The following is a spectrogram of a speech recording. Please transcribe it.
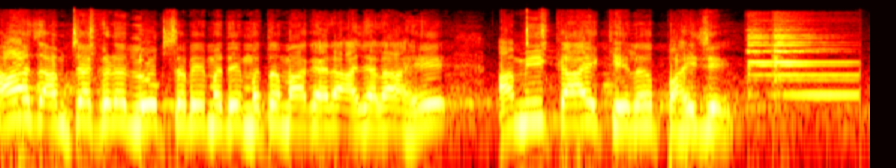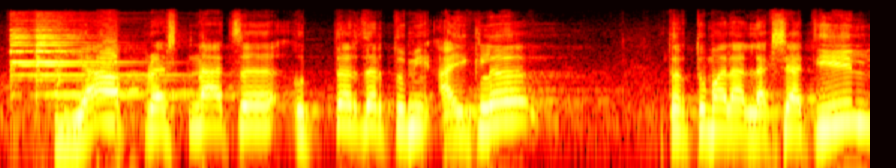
आज आमच्याकडे लोकसभेमध्ये मतं मागायला आलेला आहे. आम्ही काय केलं पाहिजे? या प्रश्नाचं उत्तर जर तुम्ही ऐकलं तर तुम्हाला लक्षात येईल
